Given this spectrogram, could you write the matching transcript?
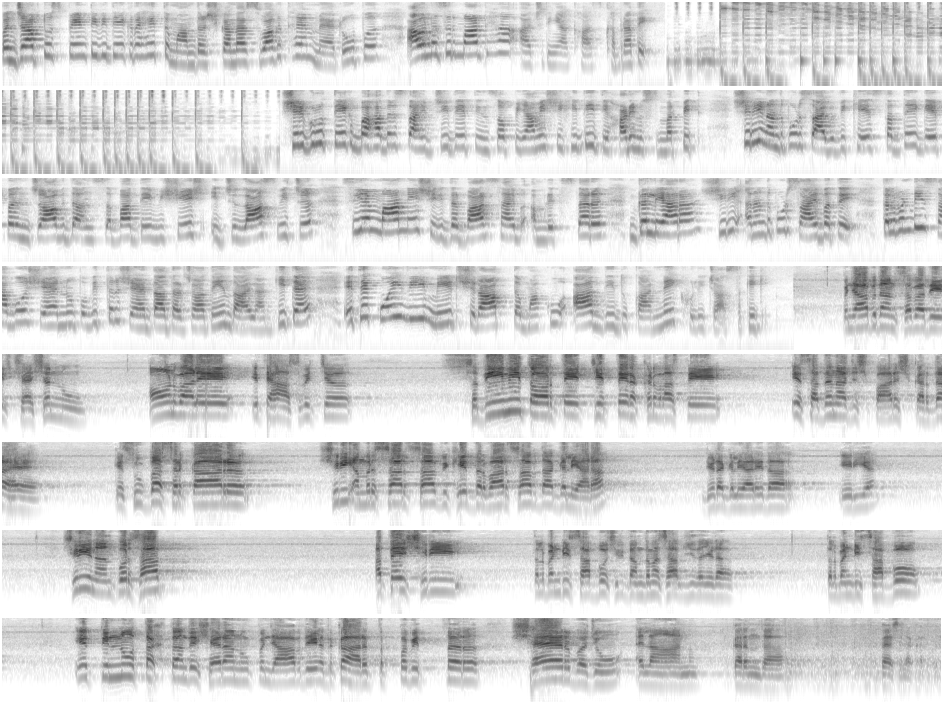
Punjab to Spain TV ਦੇਖ ਰਹੇ तमाम ਦਰਸ਼ਕਾਂ ਦਾ ਸਵਾਗਤ ਹੈ ਮੈਂ ਰੂਪ ਆਓ ਨਜ਼ਰ ਮਾਰਦੇ ਹਾਂ ਅੱਜ ਦੀਆਂ ਖਾਸ ਖਬਰਾਂ ਤੇ ਸ਼੍ਰੀ ਗੁਰੂ ਤੇਗ ਬਹਾਦਰ ਸਾਹਿਬ ਜੀ ਦੇ 350ਵੇਂ ਸ਼ਹੀਦੀ ਦਿਹਾੜੇ ਨੂੰ ਸਮਰਪਿਤ ਸ਼੍ਰੀ ਅਨੰਦਪੁਰ ਸਾਹਿਬ ਵਿਖੇ ਸੱਦੇ ਗਏ ਪੰਜਾਬ ਵਿਧਾਨ ਸਭਾ ਦੇ ਵਿਸ਼ੇਸ਼ ਇਜਲਾਸ ਵਿੱਚ ਸੀਐਮ ਮਾਨ ਨੇ ਸ਼੍ਰੀ ਦਰਬਾਰ ਸਾਹਿਬ ਅੰਮ੍ਰਿਤਸਰ, ਗਲਿਆਰਾ, ਸ਼੍ਰੀ ਅਨੰਦਪੁਰ ਸਾਹਿਬ ਅਤੇ ਤਲਵੰਡੀ ਸਾਬੋ ਸ਼ਹਿਰ ਨੂੰ ਪਵਿੱਤਰ ਸ਼ਹਿਰ ਦਾ ਦਰਜਾ ਦੇਣ ਦਾ ਐਲਾਨ ਕੀਤਾ ਹੈ। ਇੱਥੇ ਕੋਈ ਵੀ ਮੀਟ, ਸ਼ਰਾਬ ਤਮਾਕੂ ਆਦਿ ਦੀ ਦੁਕਾਨ ਨਹੀਂ ਖੋਲੀ ਜਾ ਸਕੇਗੀ। ਪੰਜਾਬ ਵਿਧਾਨ ਸਭਾ ਦੇ ਸੈਸ਼ਨ ਨੂੰ ਆਉਣ ਵਾਲੇ ਇਤਿਹਾਸ ਵਿੱਚ ਸਦੀਵੀ ਤੌਰ ਤੇ ਚੇਤੇ ਰੱਖਣ ਵਾਸਤੇ ਇਹ ਸਦਨ ਅੱਜ ਸਿਫਾਰਿਸ਼ ਕਰਦਾ ਹੈ ਕਿ ਸੂਬਾ ਸਰਕਾਰ ਸ਼੍ਰੀ ਅੰਮ੍ਰਿਤਸਰ ਸਾਹਿਬ ਵਿਖੇ ਦਰਬਾਰ ਸਾਹਿਬ ਦਾ ਗਲਿਆਰਾ, ਜਿਹੜਾ ਗਲਿਆਰੇ ਦਾ ਏਰੀਆ ਸ਼੍ਰੀ ਅਨੰਦਪੁਰ ਸਾਹਿਬ ਅਤੇ ਸ਼੍ਰੀ ਤਲਵੰਡੀ ਸਾਬੋ, ਸ਼੍ਰੀ ਦਮਦਮਾ ਸਾਹਿਬ ਜੀ ਦਾ ਜਿਹੜਾ ਤਲਵੰਡੀ ਸਾਬੋ, ਇਹ ਤਿੰਨੋਂ ਤਖਤਾਂ ਦੇ ਸ਼ਹਿਰਾਂ ਨੂੰ ਪੰਜਾਬ ਦੇ ਅਧਿਕਾਰਤ ਪਵਿੱਤਰ ਸ਼ਹਿਰ ਵਜੋਂ ਐਲਾਨ ਕਰਨ ਦਾ ਫੈਸਲਾ ਕਰਦਾ ਹੈ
